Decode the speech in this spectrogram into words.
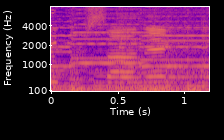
supersonic. Oh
